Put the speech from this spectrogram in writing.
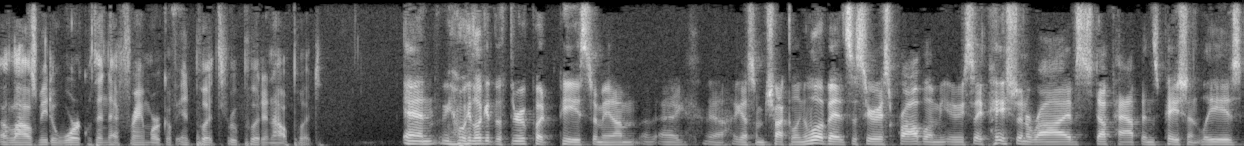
allows me to work within that framework of input, throughput, and output and you know, we look at the throughput piece. I mean, I'm, I, yeah, I guess I'm chuckling a little bit. It's a serious problem. You, know, you say patient arrives, stuff happens, patient leaves.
